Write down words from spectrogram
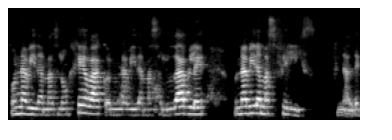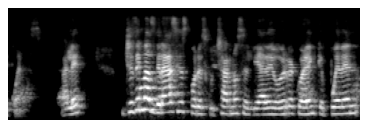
Con una vida más longeva, con una vida más saludable, una vida más feliz, final de cuentas, ¿vale? Muchísimas gracias por escucharnos el día de hoy. Recuerden que pueden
